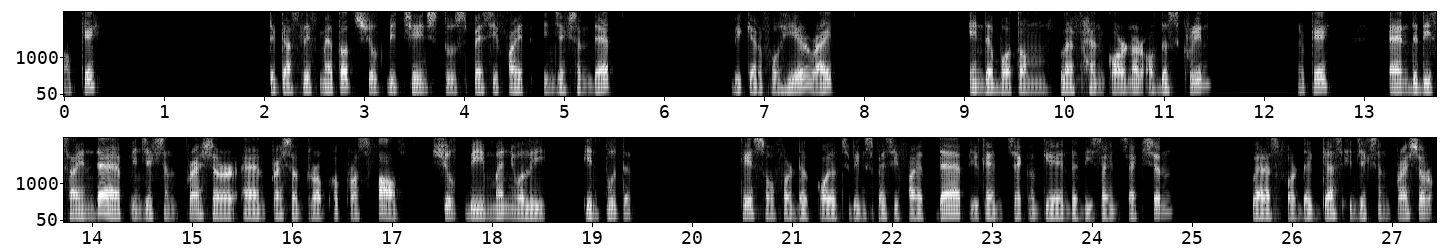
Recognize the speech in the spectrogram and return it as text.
Okay. The gas lift method should be changed to specified injection depth. Be careful here, right? In the bottom left-hand corner of the screen. Okay. And the design depth, injection pressure, and pressure drop across valve should be manually inputted. Okay, so for the coil tubing specified depth, you can check again the design section. Whereas for the gas injection pressure,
